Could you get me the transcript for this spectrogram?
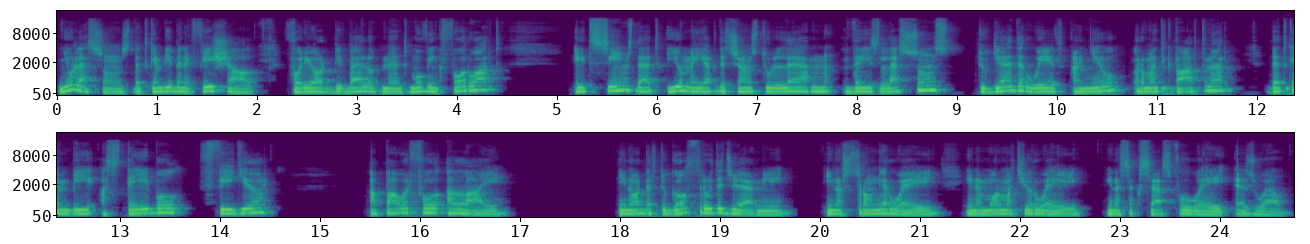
new lessons that can be beneficial for your development moving forward. It seems that you may have the chance to learn these lessons together with a new romantic partner that can be a stable figure, a powerful ally in order to go through the journey in a stronger way, in a more mature way, in a successful way as well.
